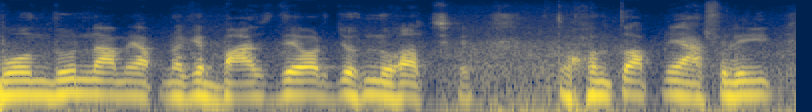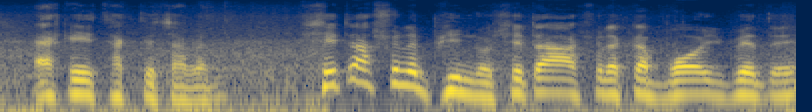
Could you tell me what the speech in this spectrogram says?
বন্ধুর নামে আপনাকে বাস দেওয়ার জন্য আছে, তখন তো আপনি আসলেই একেই থাকতে চাবেন। সেটা আসলে ভিন্ন, সেটা আসলে একটা বয়স ভেদে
